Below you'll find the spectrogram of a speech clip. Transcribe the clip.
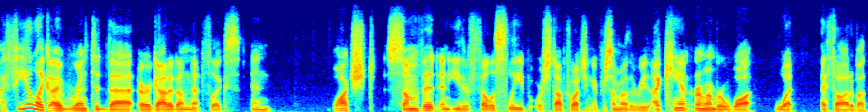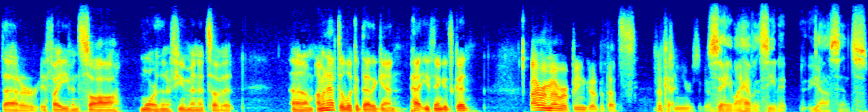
I feel like I rented that or got it on Netflix and watched some of it and either fell asleep or stopped watching it for some other reason. I can't remember what what I thought about that or if I even saw more than a few minutes of it. Um, I'm gonna have to look at that again. Pat, you think it's good? I remember it being good, but that's 15 Okay. years ago. same. I haven't seen it. Yeah, since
